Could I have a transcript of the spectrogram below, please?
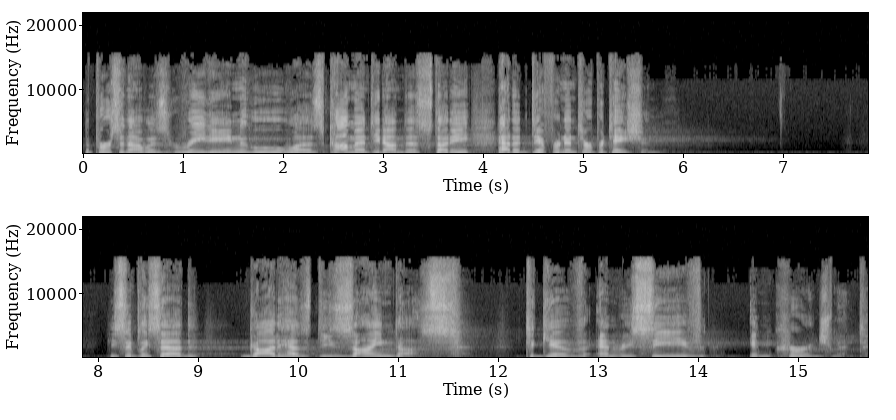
the person I was reading who was commenting on this study had a different interpretation. He simply said, God has designed us to give and receive encouragement.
